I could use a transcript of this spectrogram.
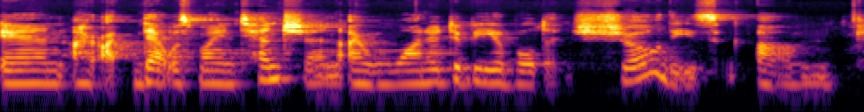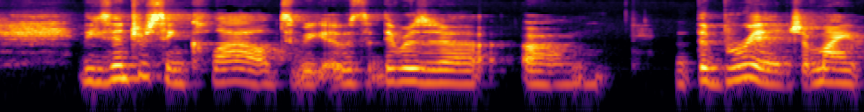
and I, I, that was my intention. I wanted to be able to show these um, these interesting clouds. Because there was a um, the bridge my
